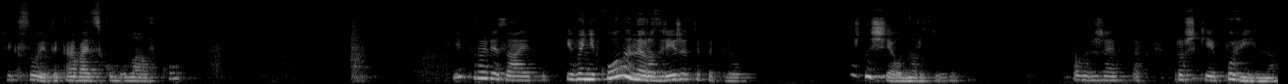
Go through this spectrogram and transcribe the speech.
Фіксуєте кравецьку булавку і прорізаєте. І ви ніколи не розріжете петлю. Можна ще одну розрізати, але вже так трошки повільно.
